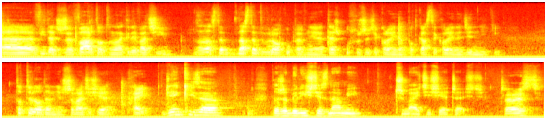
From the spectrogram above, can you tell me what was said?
E, widać, że warto to nagrywać i następ, w następnym roku pewnie też usłyszycie kolejne podcasty, kolejne dzienniki. To tyle ode mnie, trzymajcie się, hej! Dzięki za to, że byliście z nami. Trzymajcie się, cześć. Cześć.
